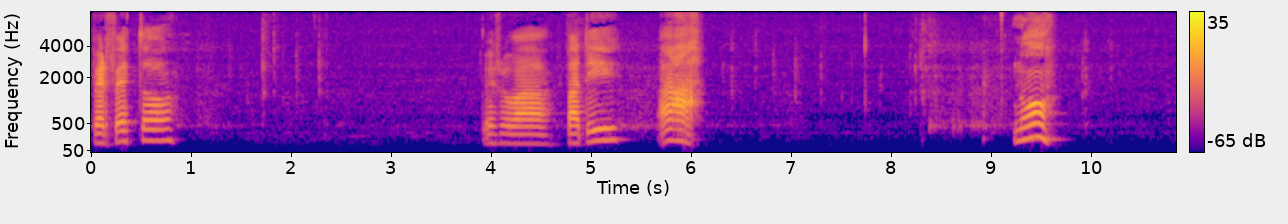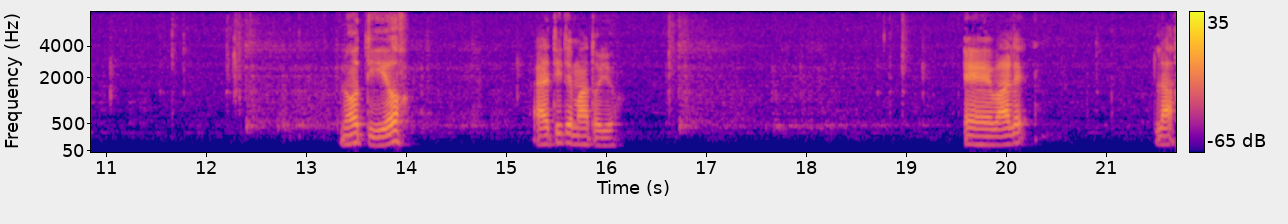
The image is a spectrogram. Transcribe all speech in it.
Perfecto. Eso va para ti. ¡Ah! ¡No! No, tío. A ti te mato yo. Eh, vale. Lag.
